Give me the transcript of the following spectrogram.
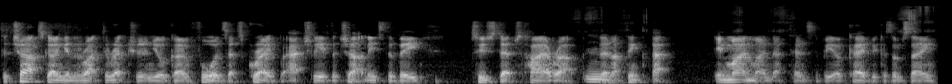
the chart's going in the right direction and you're going forwards, that's great. But actually, if the chart needs to be two steps higher up, mm. then I think that in my mind that tends to be okay because I'm saying,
